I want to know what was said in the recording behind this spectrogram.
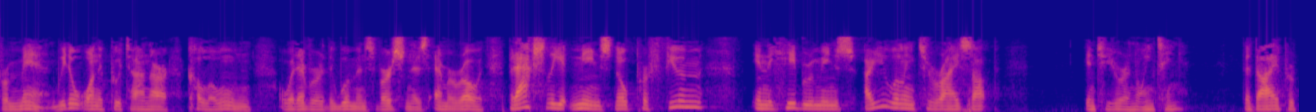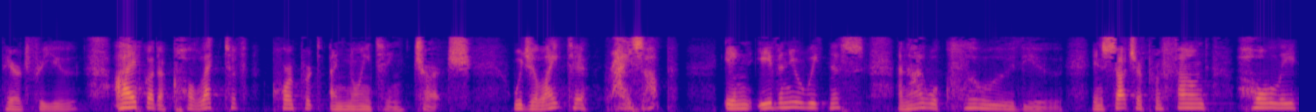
for men. We don't want to put on our cologne or whatever the woman's version is, emerald. But actually it means no perfume in the Hebrew means, are you willing to rise up into your anointing that I prepared for you? I've got a collective corporate anointing, church. Would you like to rise up in even your weakness? And I will clothe you in such a profound, holy,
